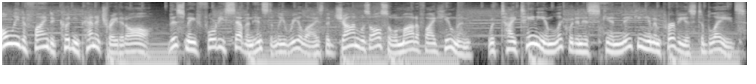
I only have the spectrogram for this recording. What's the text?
only to find it couldn't penetrate at all. This made 47 instantly realize that John was also a modified human, with titanium liquid in his skin making him impervious to blades.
